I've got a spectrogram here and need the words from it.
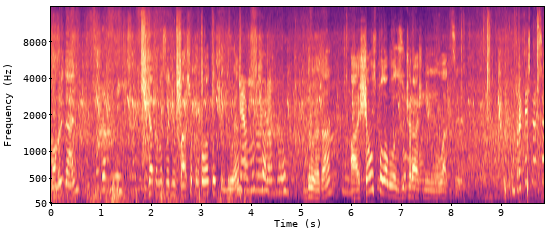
Добрий день. Дівчата, ви сьогодні вперше приходите чи вдруге? Я вчора була. Вдруге, так? А що вам сподобалось з вчорашньої лекції? Ну, Практично все.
